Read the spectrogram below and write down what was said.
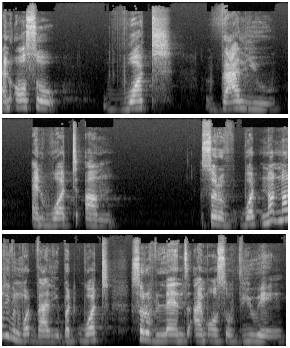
and also what value and what um sort of what not not even what value but what sort of lens i'm also viewing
